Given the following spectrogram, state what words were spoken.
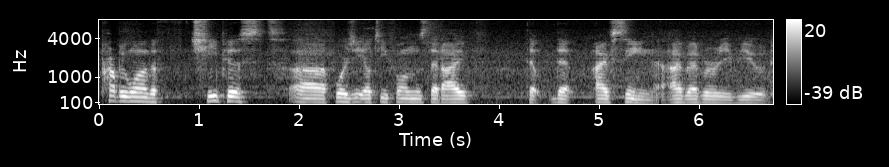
probably one of the cheapest uh, 4G LTE phones that I've that that I've seen I've ever reviewed.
